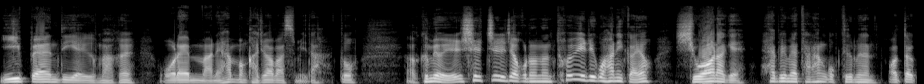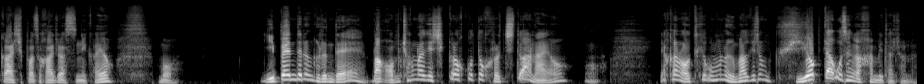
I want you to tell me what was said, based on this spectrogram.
이 밴드의 음악을 오랜만에 한번 가져와 봤습니다. 또 어, 금요일 실질적으로는 토요일이고 하니까요. 시원하게 헤비메탈 한 곡 들으면 어떨까 싶어서 가져왔으니까요. 뭐 이 밴드는 그런데 막 엄청나게 시끄럽고 또 그렇지도 않아요. 어. 약간 어떻게 보면 음악이 좀 귀엽다고 생각합니다. 저는.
